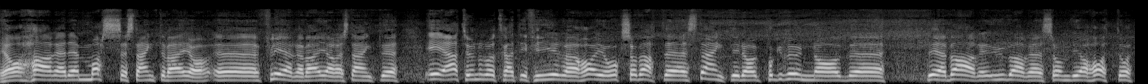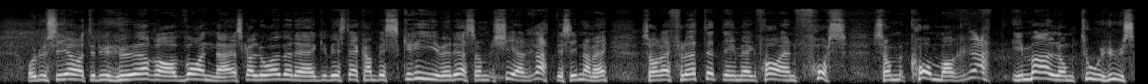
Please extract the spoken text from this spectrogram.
Ja, her er det masse stengte veier. Eh, flere veier er stengt. E134 har jo også vært eh, stengt i dag pga. Eh, det været, uværet som vi har hatt. Og du sier at du hører vannet. Jeg skal love deg, hvis jeg kan beskrive det som skjer rett ved siden av meg, så har jeg flyttet meg fra en foss som kommer rett imellom to hus.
